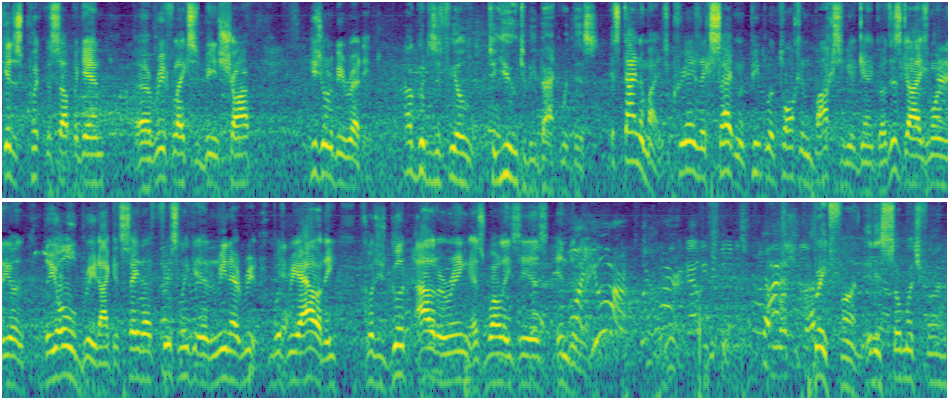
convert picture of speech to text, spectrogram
get his quickness up again, uh, reflexes being sharp. He's going to be ready. How good does it feel to you to be back with this? It's dynamite. It's created excitement. People are talking boxing again because this guy's one of the uh, the old breed. I can say that physically and mean that re with reality because he's good out of the ring as well as he is in the ring. Great fun. It is so much fun.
